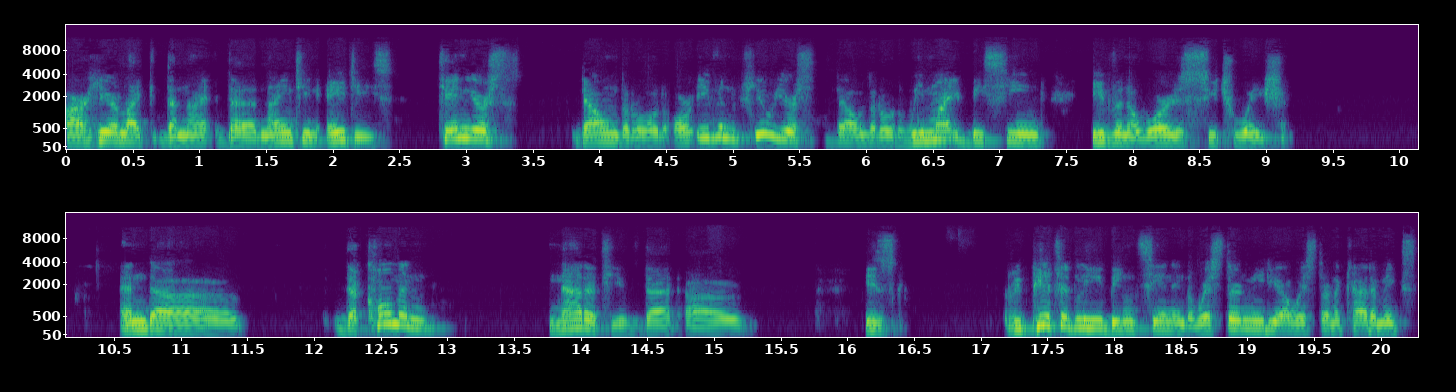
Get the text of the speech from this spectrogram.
are here like the, the 1980s, 10 years down the road, or even a few years down the road, we might be seeing even a worse situation. And uh, the common narrative that uh, is repeatedly being seen in the Western media, Western academics,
